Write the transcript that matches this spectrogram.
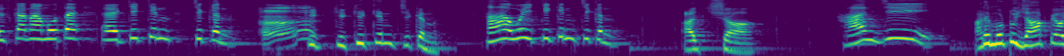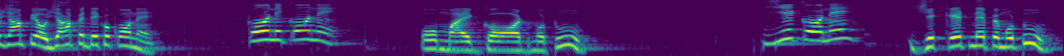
इसका नाम होता है किकिन चिकन। कि, कि, किकिन चिकन? हाँ वही किकिन चिकन। अच्छा। हाँ जी। अरे मोटू यहाँ पे आओ यहाँ पे आओ यहाँ पे देखो कौन है। कौन है कौन है? ओ माय गॉड मोटू। ये कौन है? ये केट ने पे मोटू।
